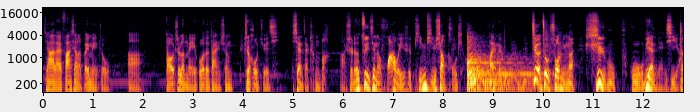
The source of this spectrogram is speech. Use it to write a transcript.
接下来发现了北美洲啊，导致了美国的诞生之后崛起，现在称霸。啊，使得最近的华为是频频上头条，发现没有？这就说明了事物普遍联系啊！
